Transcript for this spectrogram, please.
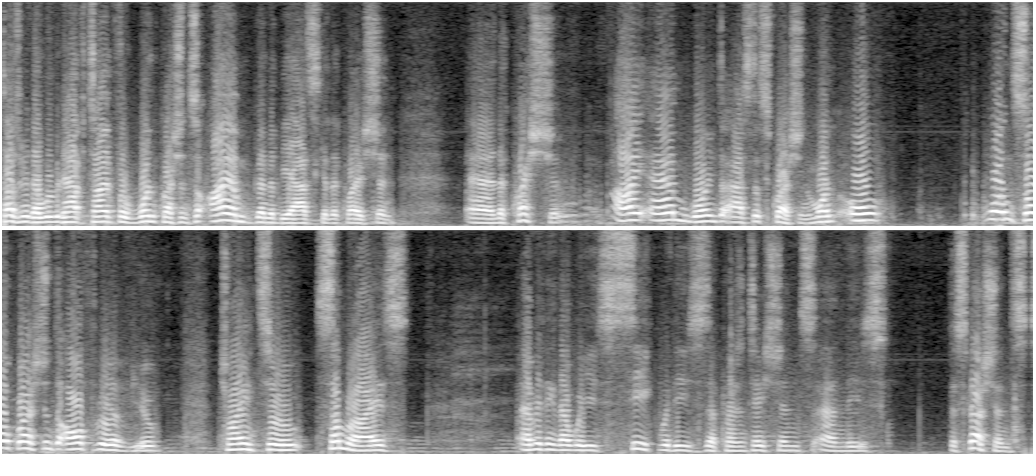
tells me that we would have time for one question. So I am going to be asking the question, and the question I am going to ask this question one oh one sole question to all three of you, trying to summarize everything that we seek with these uh, presentations and these discussions.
